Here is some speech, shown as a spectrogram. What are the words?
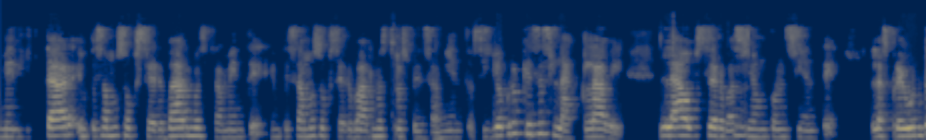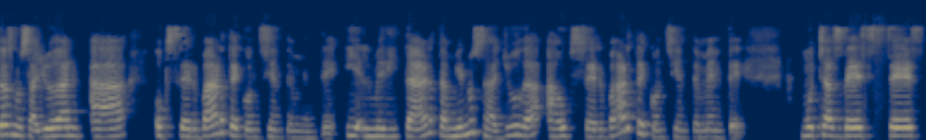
meditar empezamos a observar nuestra mente, empezamos a observar nuestros pensamientos. Y yo creo que esa es la clave, la observación consciente. Las preguntas nos ayudan a observarte conscientemente y el meditar también nos ayuda a observarte conscientemente. Muchas veces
